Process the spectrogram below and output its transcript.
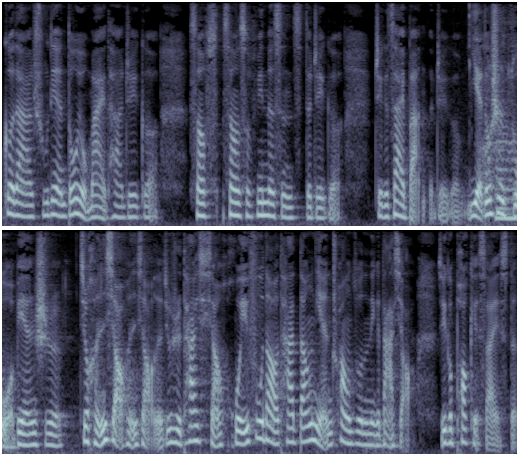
各大书店都有卖它这个《Sounds Sounds of Innocence》的这个。这个再版的这个也都是左边是就很小很小的，就是他想回复到他当年创作的那个大小，这个 pocket size 的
